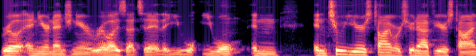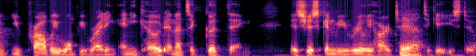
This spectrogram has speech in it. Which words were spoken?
real and you're an engineer, realize that today that you won't you won't in in two years time or two and a half years time, you probably won't be writing any code, and that's a good thing. It's just going to be really hard to Yeah. to get used to.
